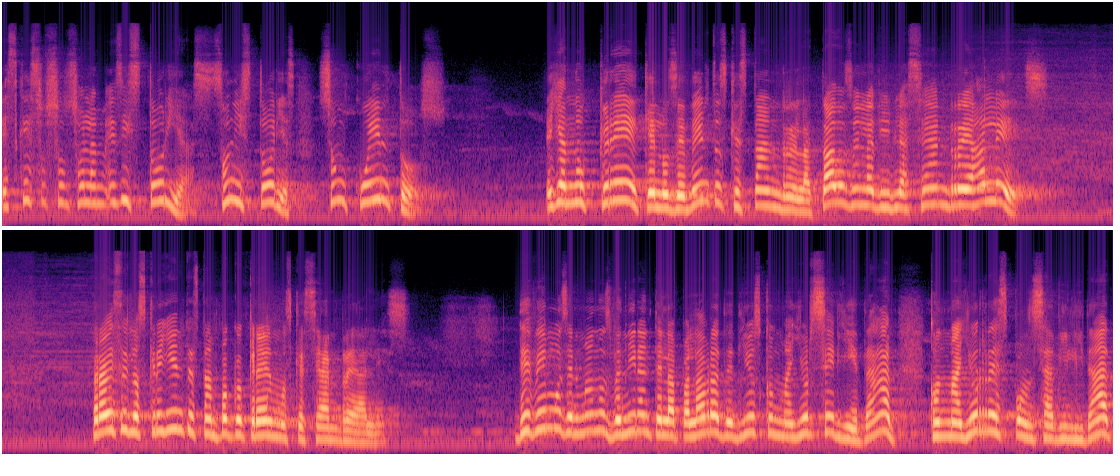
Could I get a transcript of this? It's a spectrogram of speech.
es que eso son solamente, es historias, son historias, son cuentos. Ella no cree que los eventos que están relatados en la Biblia sean reales. Pero a veces los creyentes tampoco creemos que sean reales. Debemos, hermanos, venir ante la palabra de Dios con mayor seriedad, con mayor responsabilidad,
